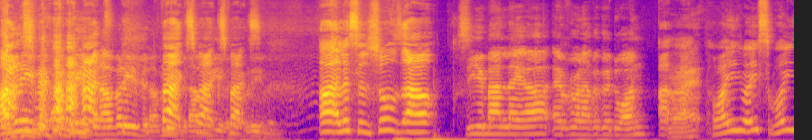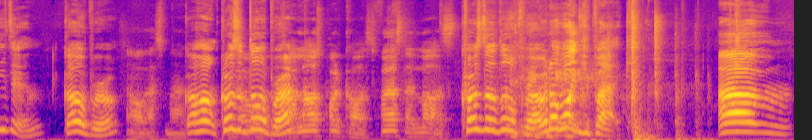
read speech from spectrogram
I'm leaving. I'm leaving. I'm leaving. I'm Facts, leaving. I'm leaving. facts. I'm leaving. All right, listen. Sean's out. See you, man. Later. Everyone have a good one. Uh, all right. Why are you? Why you? What are you doing? Go, bro. Oh, that's mad. Go home. Close the No, door, it's our bro. last podcast, first and last. Close the door, bro. We don't want you back. Um,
